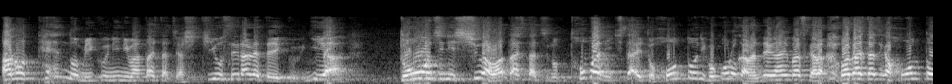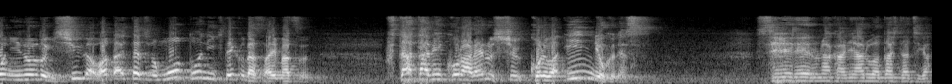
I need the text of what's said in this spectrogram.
あの天の御国に私たちは引き寄せられていく。いや同時に主は私たちの鳥羽に来たいと本当に心から願いますから私たちが本当に祈る時主が私たちの元に来てくださいます。再び来られる主これは引力です。精霊の中にある私たちが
